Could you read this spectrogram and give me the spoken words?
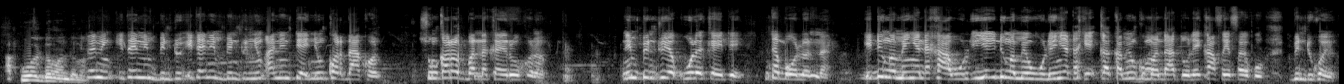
Akuol doman doman. ite nin ite nin bintu ite nin bintu ñu aninte ñu korda kon sunkaro banna kayro kono nim bintu ye kule kayte nta bolon na idingo mi nyanda ka wul ye idingo mi wul nyanda ke ka kamin kumanda to le ka fay fay ko bintu koyo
